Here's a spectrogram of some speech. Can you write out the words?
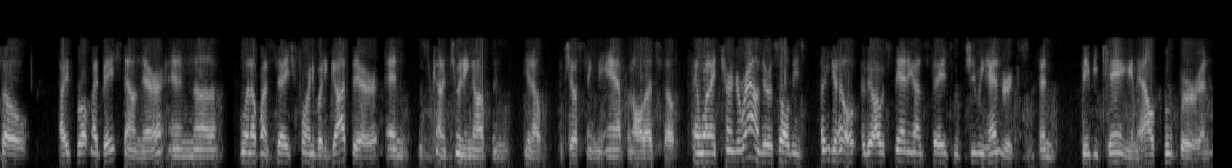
So I brought my bass down there and uh went up on stage before anybody got there and was kind of tuning up and, you know, adjusting the amp and all that stuff. And when I turned around, there was all these, you know, I was standing on stage with Jimi Hendrix and B.B. King and Al Kooper, and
